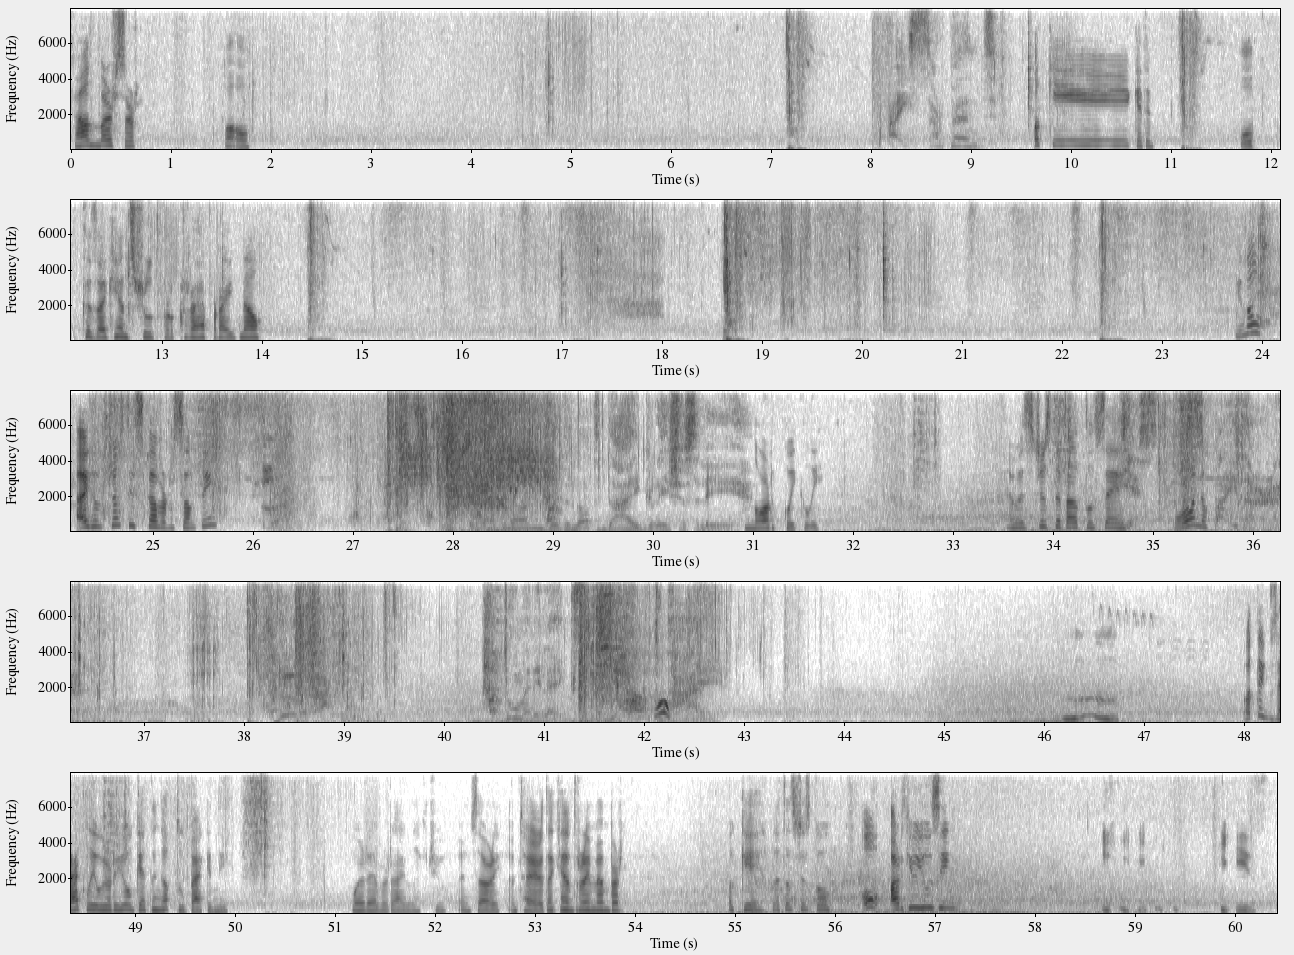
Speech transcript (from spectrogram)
Found Mercer. Uh-oh. Ice serpent! Okay, get him. Oh, because I can't shoot for crap right now. You know, I have just discovered something. That one did not die graciously. Nor quickly. I was just about to say... Yes! Oh no! Spider! Too many legs. You have to Oh. die. Hmm. What exactly were you getting up to back in the... Wherever I left you. I'm sorry, I'm tired, I can't remember. Okay, let us just go. Oh, are you using... he is.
